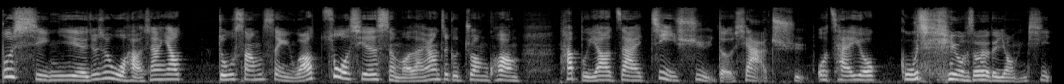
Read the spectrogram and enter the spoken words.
不行耶！就是我好像要 do something，我要做些什么来让这个状况它不要再继续的下去，我才有。鼓起我所有的勇气，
